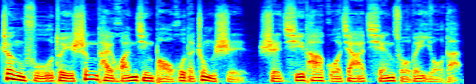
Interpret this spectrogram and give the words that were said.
政府对生态环境保护的重视是其他国家前所未有的。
